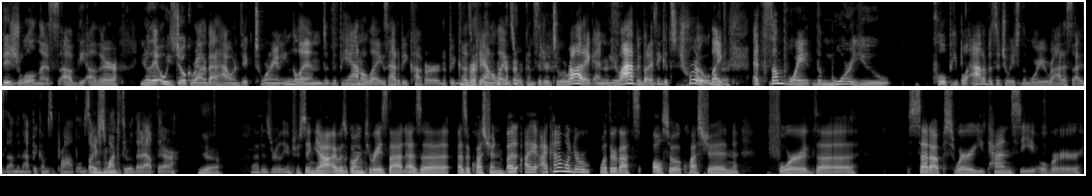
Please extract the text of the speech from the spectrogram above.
visualness of the other. You know, they always joke around about how in Victorian England the piano legs had to be covered because Right. piano legs were considered too erotic. And you're laughing, but I think it's true. Like at some point, the more you pull people out of a situation, the more you eroticize them, and that becomes a problem. So I just Mhm. wanted to throw that out there. Yeah. That is really interesting. Yeah, I was going to raise that as a as a question, but I I kind of wonder whether that's also a question for the setups where you can see over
